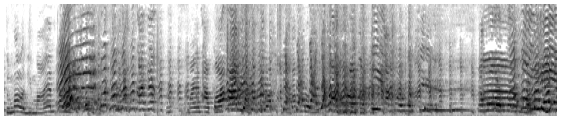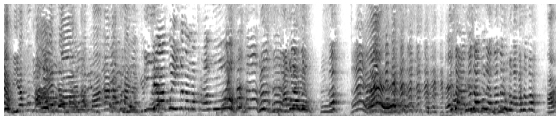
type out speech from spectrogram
tuh mah lagi main kan. Terus aku nanya, main apaan? Dia kok main, udah main apaan? Aku nanya gitu. Iya, aku ingat sama kamu. Terus aku langsung, ah, terus, terus aku lihat nanti rumah kakak siapa? Hah?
